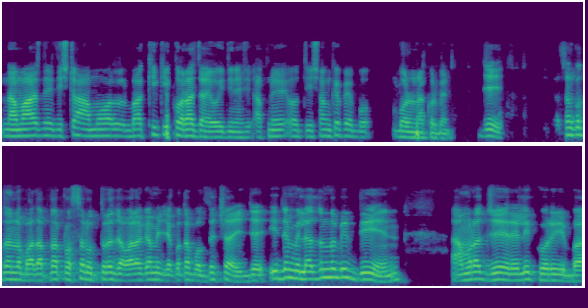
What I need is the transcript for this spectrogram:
নামাজ নির্দিষ্ট আমল বা কি কি করা যায় ওই দিনে? আপনি অতি সংক্ষেপে বর্ণনা করবেন। জি। অসংখ্য ধন্যবাদ। আপনার প্রশ্নের উত্তরে যাওয়ার আগে আমি যে কথা বলতে চাই যে ঈদে মিলাদুন্নবীর দিন আমরা যে র্যালি করি বা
